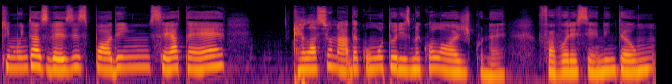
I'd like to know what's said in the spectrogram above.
que muitas vezes podem ser até relacionada com o turismo ecológico, né? Favorecendo então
